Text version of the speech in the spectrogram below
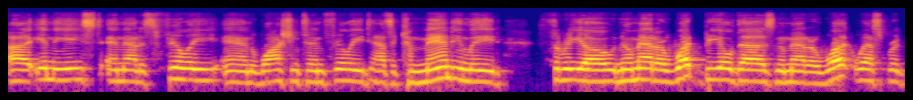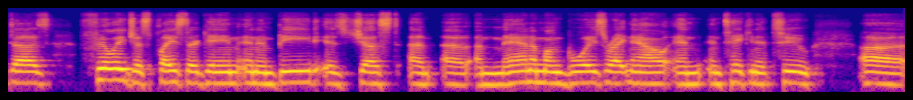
uh, in the East, and that is Philly and Washington. Philly has a commanding lead 3 0. No matter what Beal does, no matter what Westbrook does, Philly just plays their game, and Embiid is just a, a, a man among boys right now and, and taking it to. Uh,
